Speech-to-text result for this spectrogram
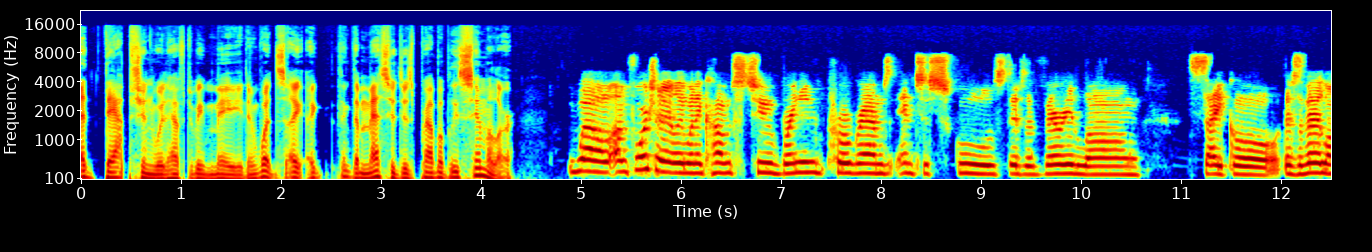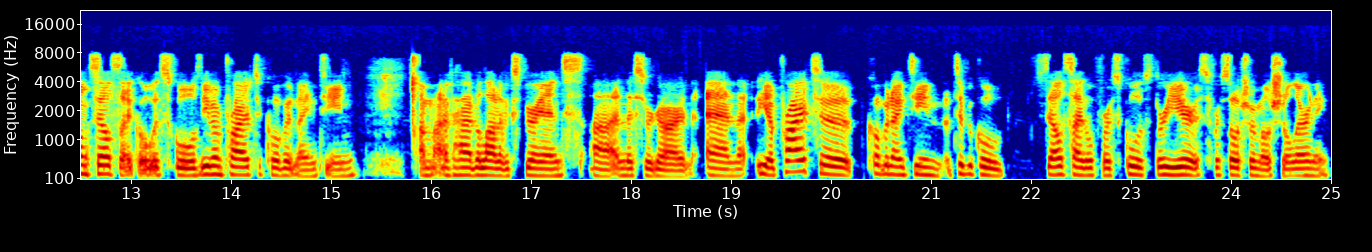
adaptation would have to be made? And what's I, I think the message is probably similar. Well, unfortunately, when it comes to bringing programs into schools, there's a very long cycle there's a very long sales cycle with schools even prior to covid-19 um, i've had a lot of experience uh, in this regard. And know prior to covid-19 a typical sales cycle for a school is three years for social emotional learning.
